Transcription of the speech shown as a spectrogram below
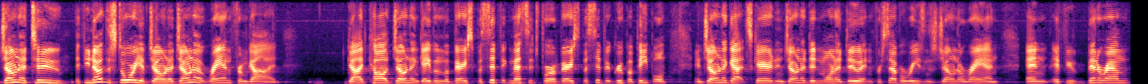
Jonah 2, if you know the story of Jonah, Jonah ran from God. God called Jonah and gave him a very specific message for a very specific group of people. And Jonah got scared and Jonah didn't want to do it. And for several reasons, Jonah ran. And if you've been around,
